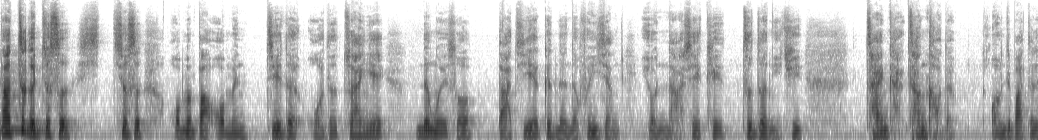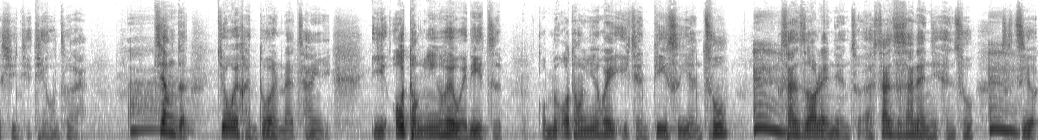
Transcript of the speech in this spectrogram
那这个就是就是我们把我们觉得我的专业认为说打击乐跟人的分享有哪些可以值得你去参考参考的。我们就把这个讯息提供出来，这样的就会很多人来参与。以儿童音乐会为例子，我们儿童音乐会以前第一次演出，嗯，三十二年演出，呃，三十三年演出是只有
